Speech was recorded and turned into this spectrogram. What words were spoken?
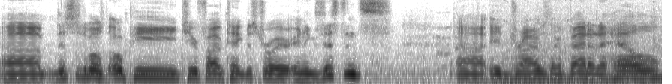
Um, this is the most OP Tier 5 tank destroyer in existence. Uh, it drives like a bat out of hell.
